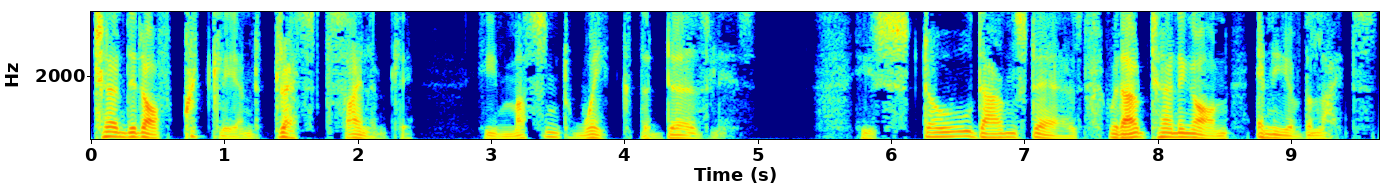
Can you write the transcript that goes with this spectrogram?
turned it off quickly and dressed silently. He mustn't wake the Dursleys. He stole downstairs without turning on any of the lights.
